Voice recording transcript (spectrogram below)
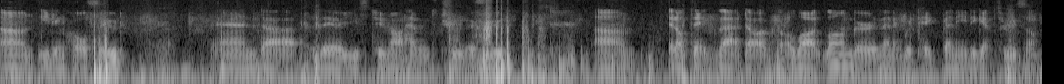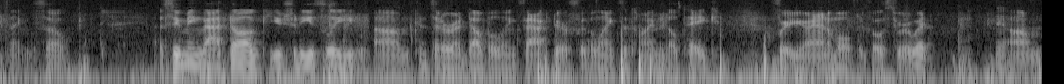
um, eating whole food, and uh, they're used to not having to chew their food. Um, it'll take that dog a lot longer than it would take Benny to get through something. So, assuming that dog, you should easily um, consider a doubling factor for the length of time it'll take for your animal to go through it. Um,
